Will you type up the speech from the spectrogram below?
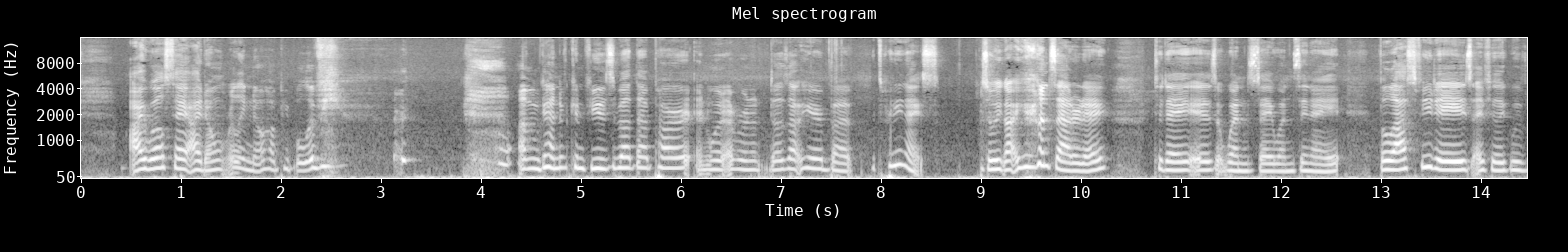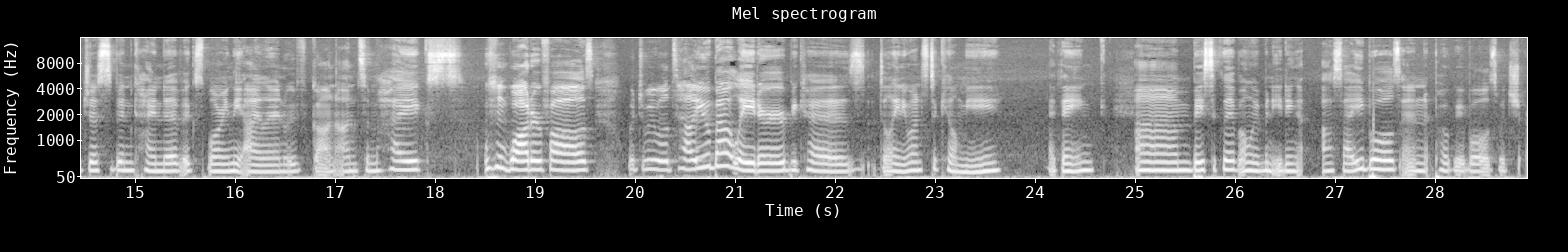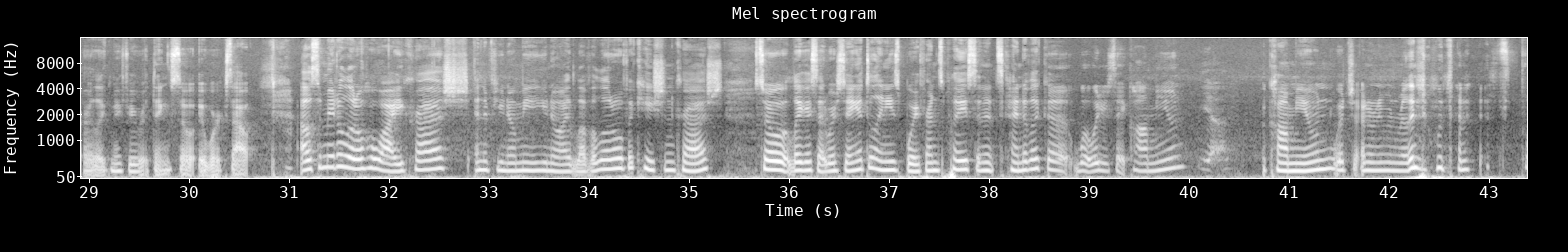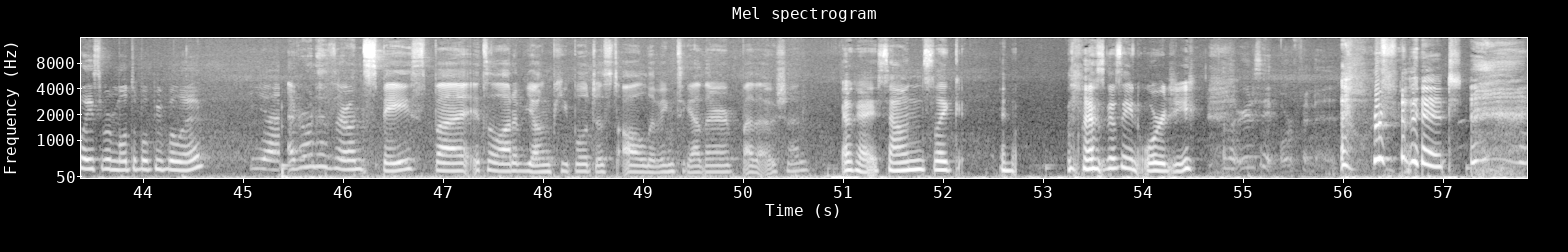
I will say I don't really know how people live here. I'm kind of confused about that part and what everyone does out here, but it's pretty nice. So we got here on Saturday. Today is Wednesday, Wednesday night. The last few days, I feel like we've just been kind of exploring the island. We've gone on some hikes, waterfalls, which we will tell you about later because Delaney wants to kill me, I think. Um, basically, I've only been eating acai bowls and poke bowls, which are like my favorite things, so it works out. I also made a little Hawaii crush, and if you know me, you know I love a little vacation crush. So, like I said, we're staying at Delaney's boyfriend's place, and it's kind of like a what would you say, commune? Yeah. A commune, which I don't even really know what that is. Place where multiple people live. Yeah. Everyone has their own space, but it's a lot of young people just all living together by the ocean. Okay, sounds like an. I was gonna say an orgy. I thought you were gonna say orphanage. orphanage.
